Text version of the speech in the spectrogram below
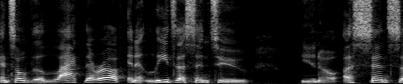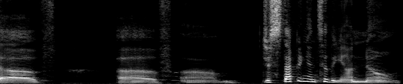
And so the lack thereof, and it leads us into, you know, a sense of, of, um, just stepping into the unknown,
